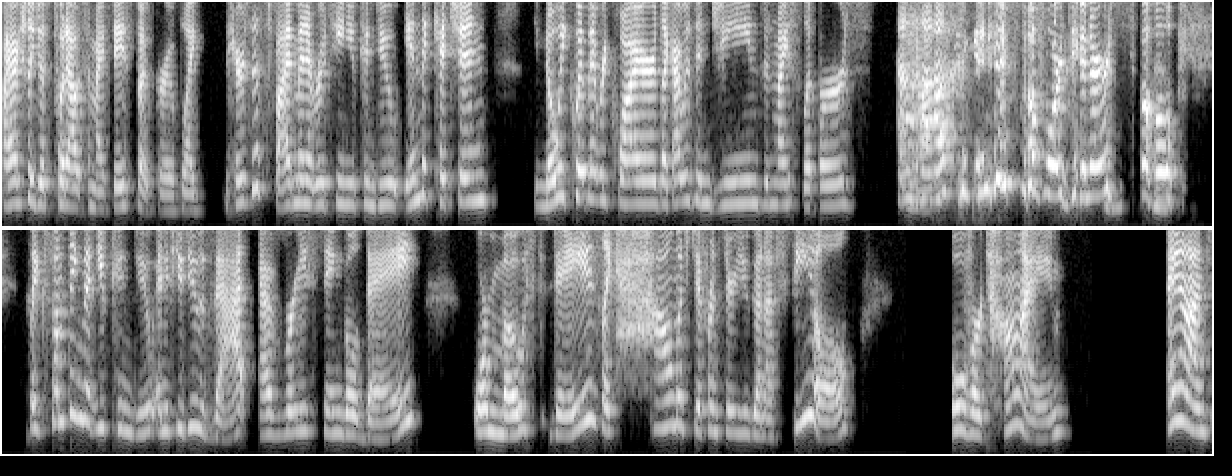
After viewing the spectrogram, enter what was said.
i actually just put out to my facebook group like here's this five minute routine you can do in the kitchen. No equipment required. Like i was in jeans and my slippers uh-huh. minutes before dinner. So, like something that you can do. And if you do that every single day or most days, like how much difference are you going to feel over time? And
